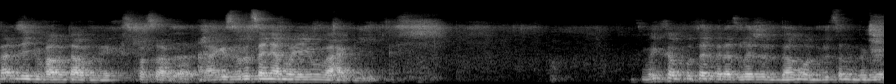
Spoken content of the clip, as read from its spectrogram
bardziej gwałtownych sposobów, tak? zwrócenia mojej uwagi. Mój komputer teraz leży w domu, odwrócony do góry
